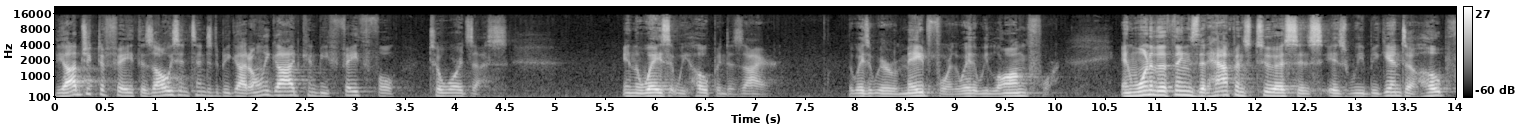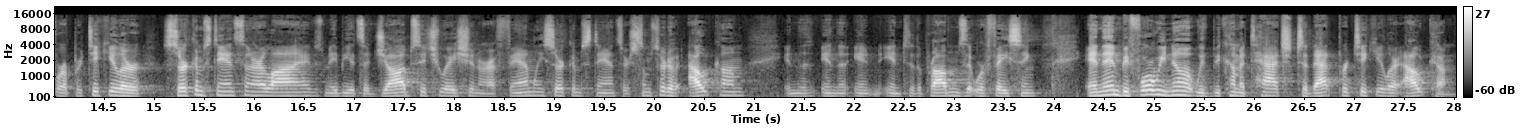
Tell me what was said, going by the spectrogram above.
The object of faith is always intended to be God. Only God can be faithful towards us in the ways that we hope and desire, the ways that we were made for, the way that we long for. And one of the things that happens to us is, is we begin to hope for a particular circumstance in our lives. Maybe it's a job situation or a family circumstance or some sort of outcome in the, in the, in, into the problems that we're facing. And then before we know it, we've become attached to that particular outcome.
